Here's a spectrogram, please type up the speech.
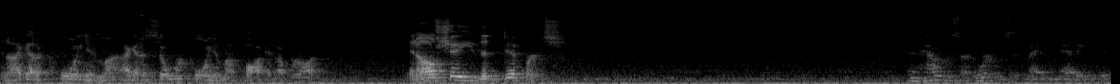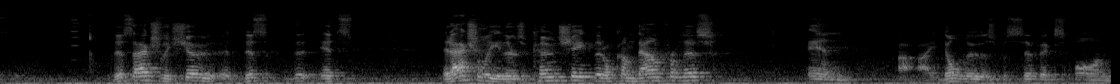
and I got a coin in my, I got a silver coin in my pocket I brought. And I'll show you the difference. And how does that work? Is it magnetic? Is it, This actually shows, this, th- it's, it actually, there's a cone shape that'll come down from this. And I, I don't know the specifics on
